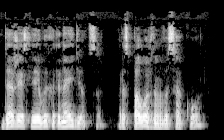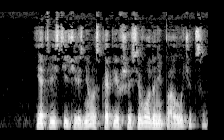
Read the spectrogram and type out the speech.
Даже если выход и найдется, расположен он высоко, и отвести через него скопившуюся воду не получится.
